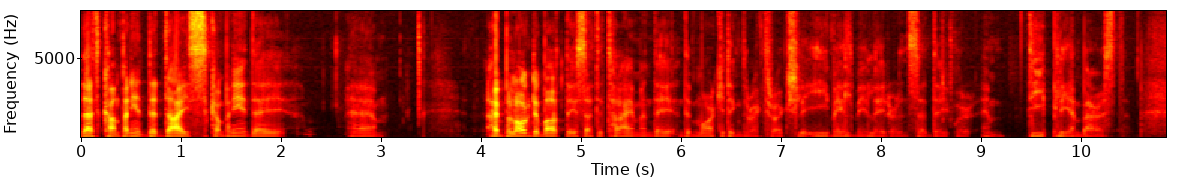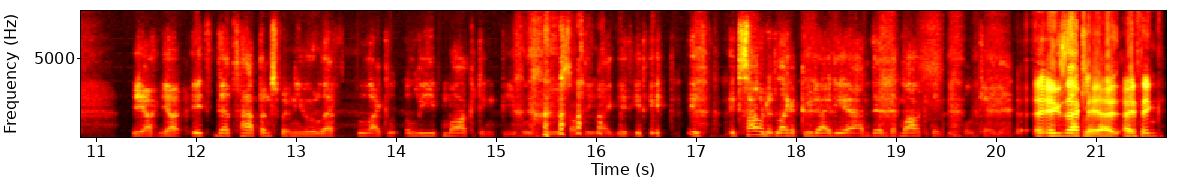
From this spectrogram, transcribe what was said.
that company, the Dice company, they um, I blogged about this at the time, and they the marketing director actually emailed me later and said they were deeply embarrassed yeah, yeah. It that happens when you left like leave marketing people to do something like it. It, it it it sounded like a good idea, and then the marketing people came in. Exactly. I, I think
